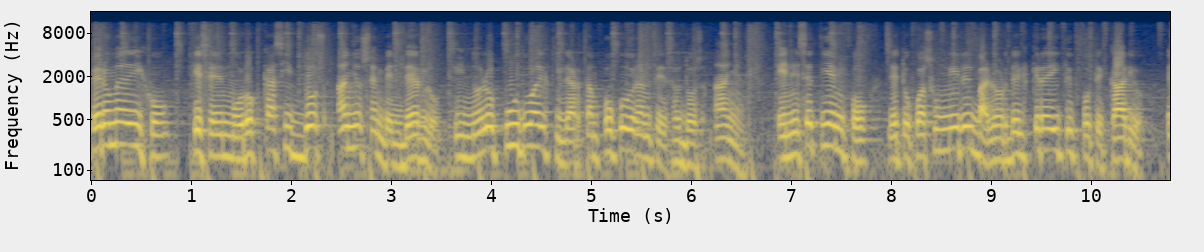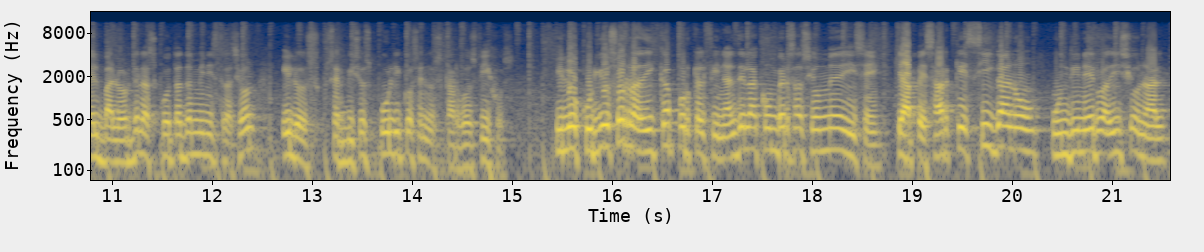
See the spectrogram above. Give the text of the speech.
pero me dijo que se demoró casi dos años en venderlo y no lo pudo alquilar tampoco durante esos dos años. En ese tiempo le tocó asumir el valor del crédito hipotecario, el valor de las cuotas de administración y los servicios públicos en los cargos fijos. Y lo curioso radica porque al final de la conversación me dice que a pesar que sí ganó un dinero adicional,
